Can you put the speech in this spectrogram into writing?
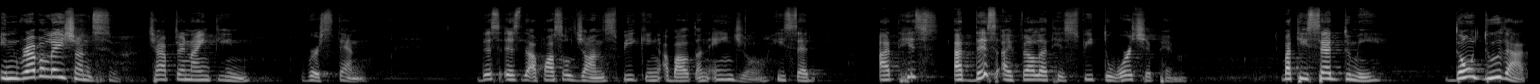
In Revelations chapter 19, verse 10, this is the Apostle John speaking about an angel. He said, at, his, at this I fell at his feet to worship him. But he said to me, Don't do that.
